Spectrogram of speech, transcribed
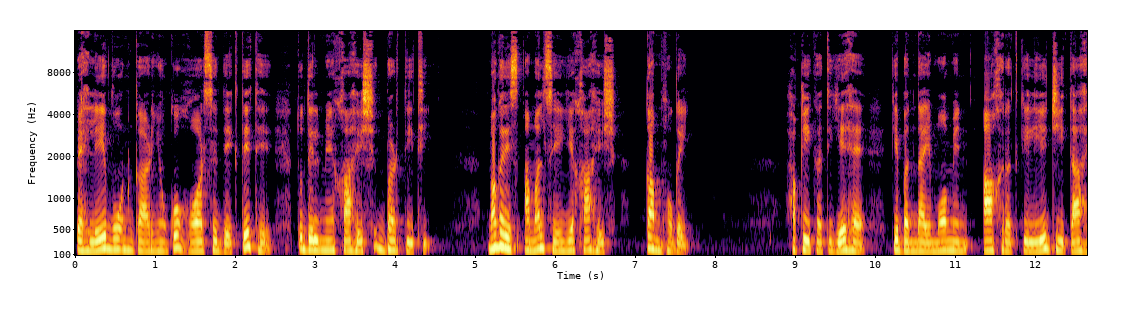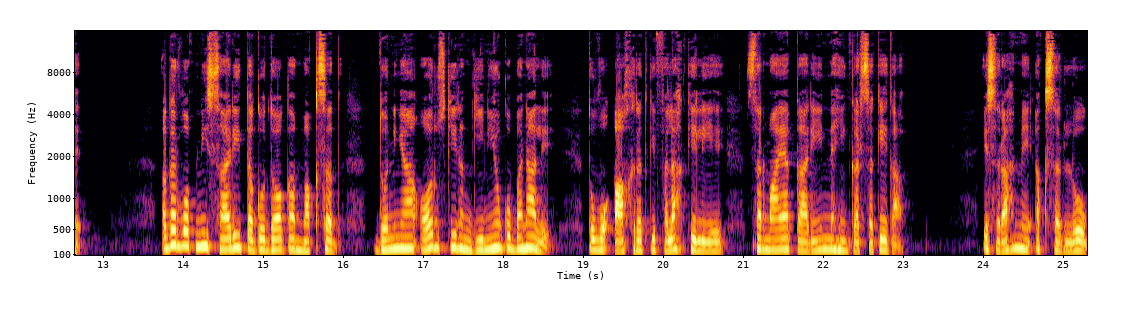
پہلے وہ ان گاڑیوں کو غور سے دیکھتے تھے تو دل میں خواہش بڑھتی تھی، مگر اس عمل سے یہ خواہش کم ہو گئی۔ حقیقت یہ ہے کہ بندہ مومن آخرت کے لیے جیتا ہے۔ اگر وہ اپنی ساری تگ و دو کا مقصد دنیا اور اس کی رنگینیوں کو بنا لے، تو وہ آخرت کی فلاح کے لیے سرمایہ کاری نہیں کر سکے گا۔ اس راہ میں اکثر لوگ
